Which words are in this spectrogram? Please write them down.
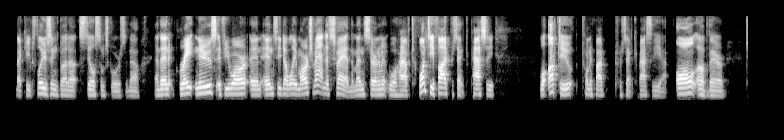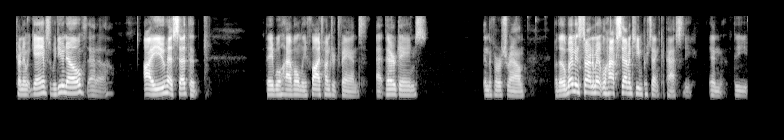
that keeps losing, but uh, still some scores to know. And then great news if you are an NCAA March Madness fan, the men's tournament will have 25% capacity, well, up to 25% capacity at all of their tournament games. We do know that uh, IU has said that they will have only 500 fans at their games in the first round. But the women's tournament will have 17% capacity in the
